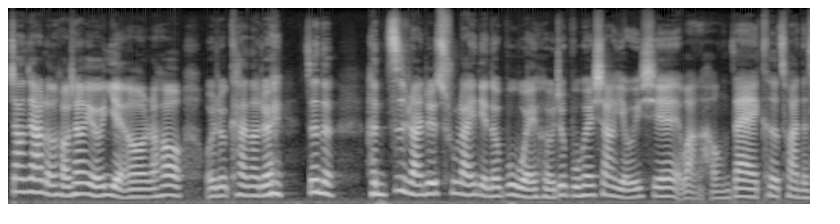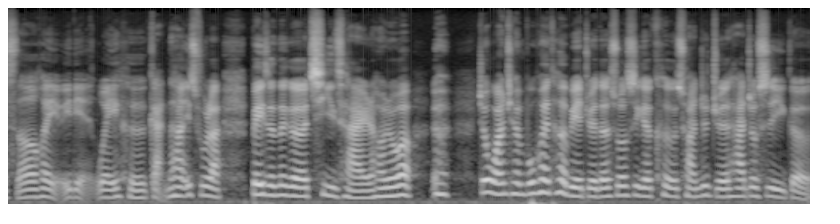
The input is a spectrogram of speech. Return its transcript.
张嘉伦好像有演哦。然后我就看到就，诶，真的。很自然就出来，一点都不违和，就不会像有一些网红在客串的时候会有一点违和感。他一出来背着那个器材，然后就呃，就完全不会特别觉得说是一个客串，就觉得他就是一个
